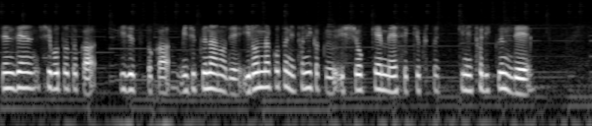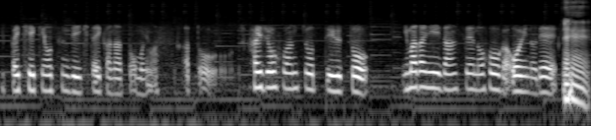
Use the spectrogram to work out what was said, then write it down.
全然仕事とか技術とか未熟なのでいろんなことにとにかく一生懸命積極的に取り組んでいっぱい経験を積んでいきたいかなと思います。あと海上保安庁っていうといまだに男性の方が多いので、ええ、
